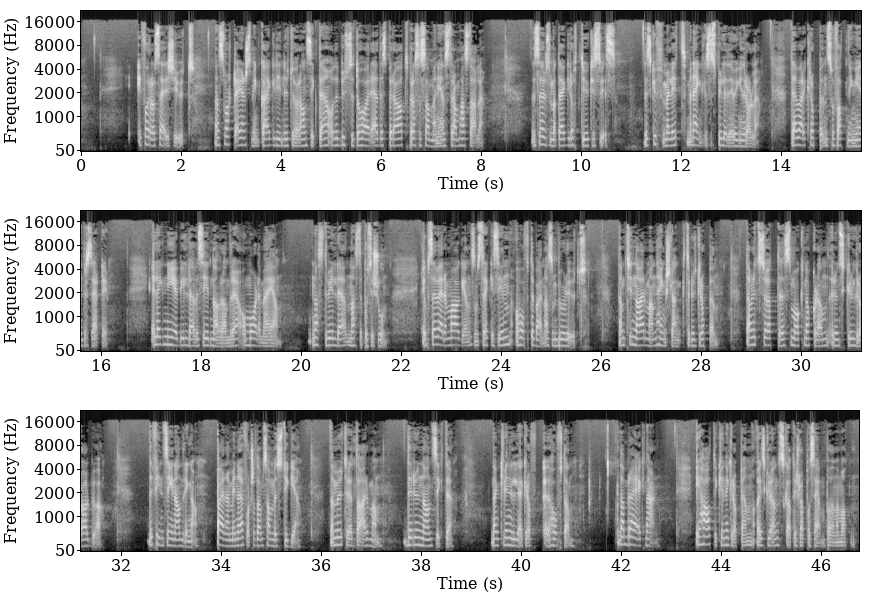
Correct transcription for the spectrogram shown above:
I forhold ser ikke ut. Den svarte øyensminka er gridd utover ansiktet, og det bussete håret er desperat presset sammen i en stram hestehale. Det ser ut som at det er grått i ukevis. Det skuffer meg litt, men egentlig så spiller det jo ingen rolle. Det er bare kroppens forfatning jeg er interessert i. Jeg legger nye bilder ved siden av hverandre og måler meg igjen. Neste bilde, neste posisjon. Jeg observerer magen som strekkes inn, og hoftebeina som buler ut. De tynne armene henger slengt rundt kroppen. De litt søte, små knoklene rundt skuldre og albuer. Det fins ingen endringer. Beina mine er fortsatt de samme stygge. De utrente armene. Det runde ansiktet. De kvinnelige eh, hoftene. De breie knærne. Jeg hater kvinnekroppen, og jeg skulle ønske at jeg slapp å se den på denne måten.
